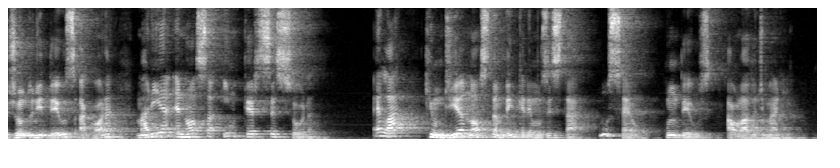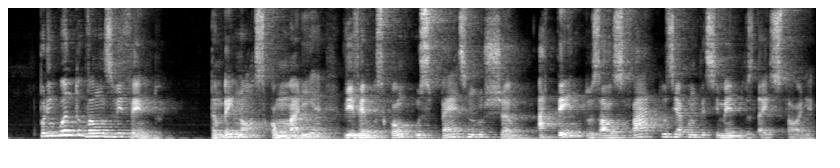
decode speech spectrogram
Junto de Deus, agora, Maria é nossa intercessora. É lá que um dia nós também queremos estar, no céu, com Deus, ao lado de Maria. Por enquanto, vamos vivendo também nós, como Maria, vivemos com os pés no chão, atentos aos fatos e acontecimentos da história.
